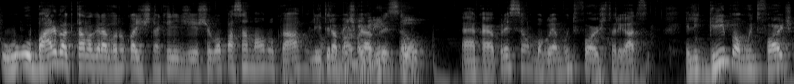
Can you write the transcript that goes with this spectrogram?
O, o Barba que tava gravando com a gente naquele dia chegou a passar mal no carro, literalmente Barba caiu a pressão. É, caiu a pressão, o bagulho é muito forte, tá ligado? Ele gripa muito forte,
